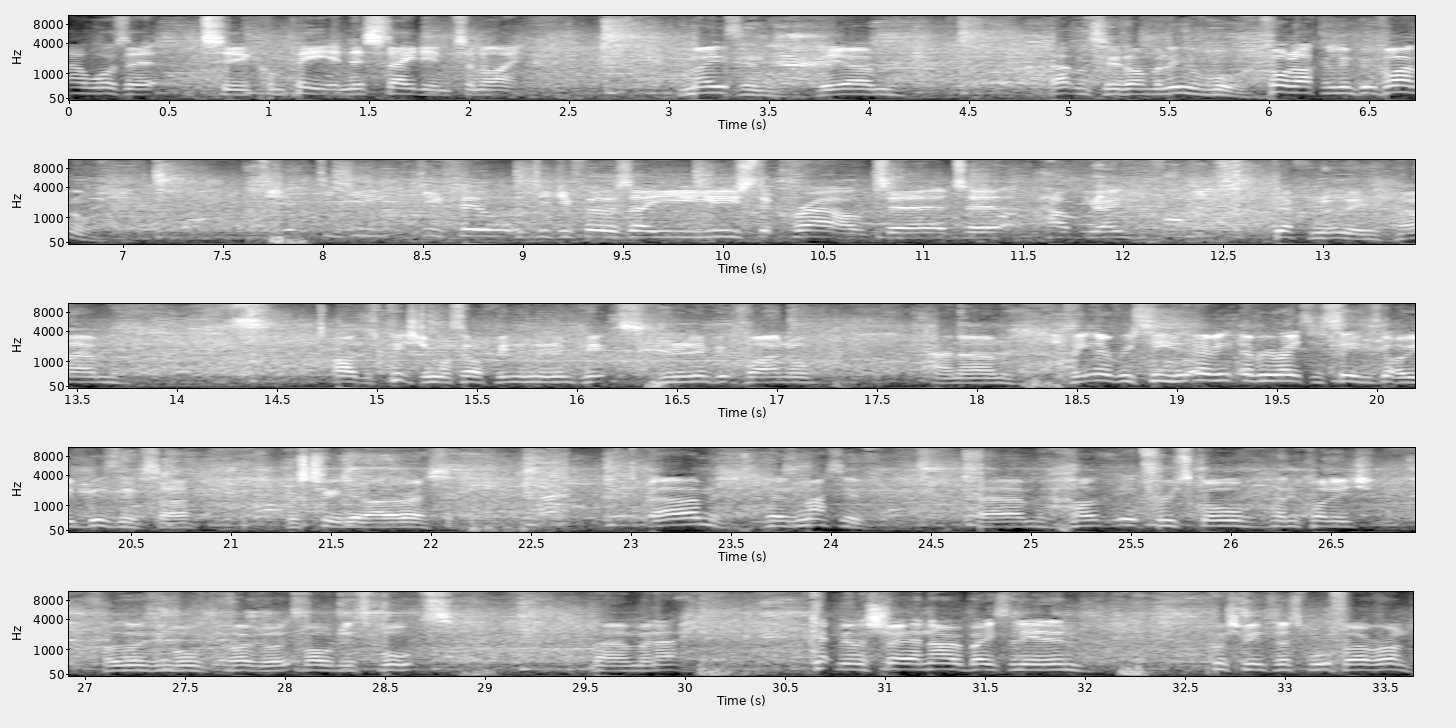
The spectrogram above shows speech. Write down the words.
How was it to compete in this stadium tonight? Amazing. The um, atmosphere is unbelievable. Felt like an Olympic final. Did you, did you, did you feel did you feel as though you used the crowd to, to help your own performance? Definitely. Um, I was just picturing myself in the Olympics, in the Olympic final, and um, I think every season, every, every race this season's got to be business, so I was treated like the rest. Um, it was massive. Um, through school and college, I was always involved, involved in sports, um, and that kept me on the straight and narrow basically, and pushed me into the sport further on.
